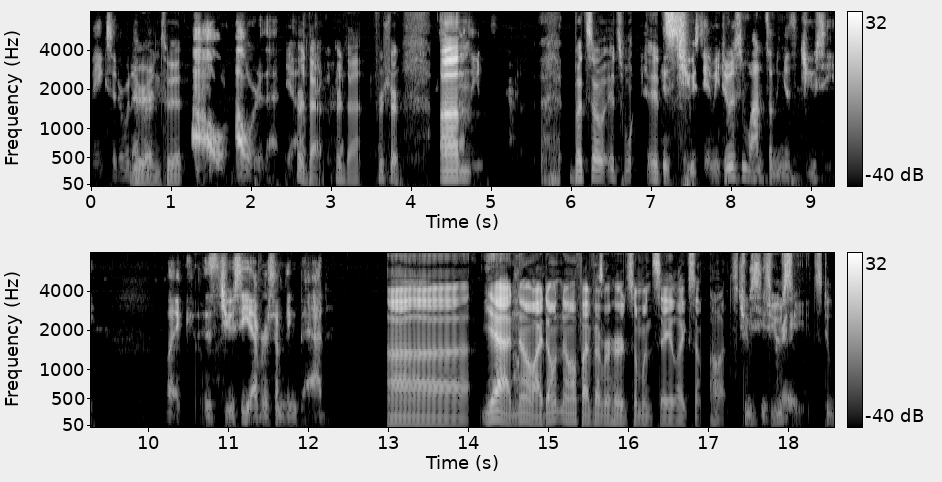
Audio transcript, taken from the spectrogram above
makes it or whatever. You're into it. I'll I'll order that. Yeah, Heard that. Heard that for sure. Um, but so it's it's it's juicy. I mean, who doesn't want something that's juicy? Like, is juicy ever something bad? uh yeah no I don't know if I've ever heard someone say like some oh it's too Juicy's juicy great. it's too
